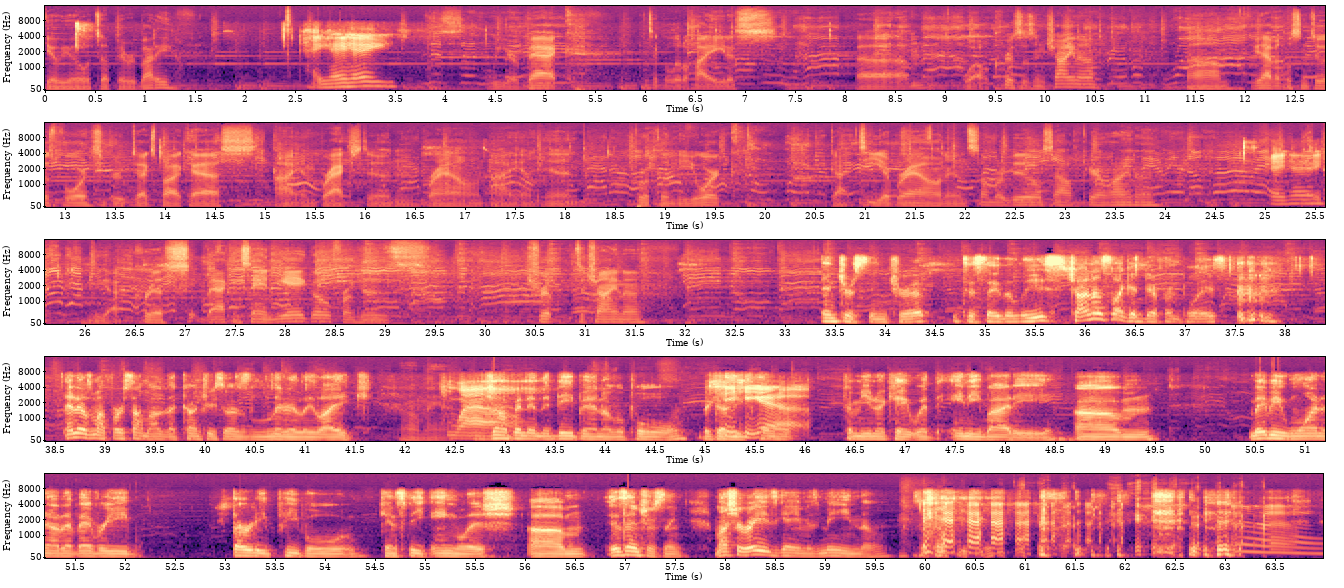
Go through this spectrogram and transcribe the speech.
Yo, yo, what's up, everybody? Hey, hey, hey. We are back. Took a little hiatus. Um, well, Chris is in China. Um, if you haven't listened to us before, it's a group text podcast. I am Braxton Brown. I am in Brooklyn, New York. Got Tia Brown in Somerville, South Carolina. Hey, hey. We got Chris back in San Diego from his trip to China. Interesting trip, to say the least. China's like a different place. and it was my first time out of the country, so it was literally like Oh man. Wow. jumping in the deep end of a pool because you can't communicate with anybody. Um, maybe one out of every 30 people can speak English. Um, it's interesting. My charades game is mean though. So come keep me.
